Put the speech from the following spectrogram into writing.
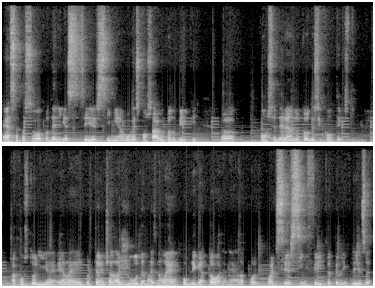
essa pessoa poderia ser sim o responsável pelo BIP, uh, considerando todo esse contexto. A consultoria ela é importante, ela ajuda, mas não é obrigatória, né? Ela pode, pode ser sim feita pela empresa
